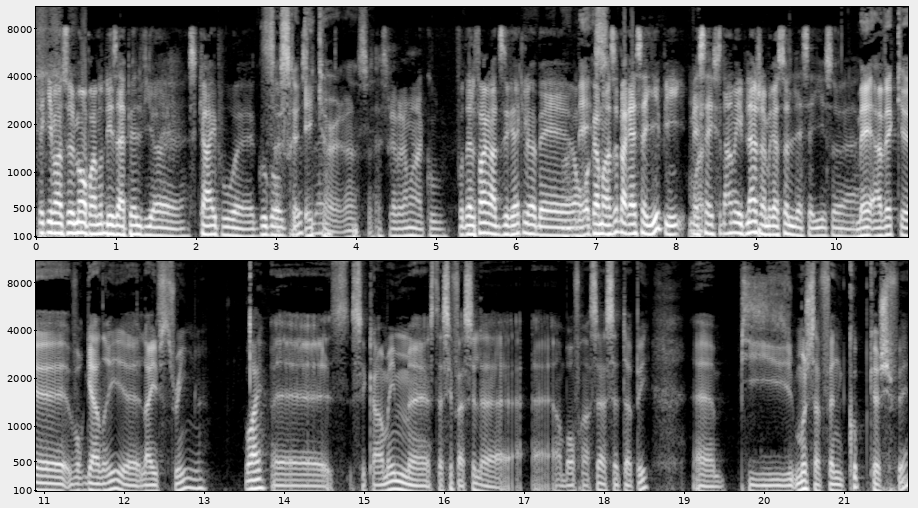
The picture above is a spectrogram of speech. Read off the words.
Peut-être qu'éventuellement, on prendra des appels via euh, Skype ou euh, Google+. ça serait Plus, là. écœurant, ça. Ça serait vraiment cool. Faudrait le faire en direct. Là. Ben, on va commencer par essayer. Puis, mais Ouais. c'est dans mes plans. J'aimerais ça l'essayer. ça. à- Mais avec, euh, vous regarderez euh, live stream, là. Ouais. Euh, c'est quand même euh, c'est assez facile à- à- en bon français à setuper. Euh, Puis moi, ça fait une coupe que je fais.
